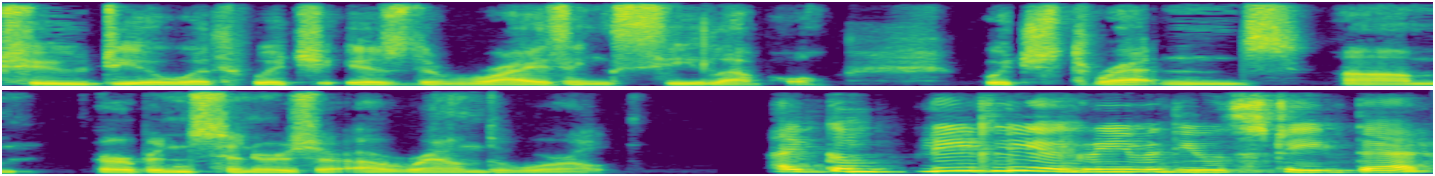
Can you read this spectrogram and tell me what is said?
to deal with, which is the rising sea level, which threatens um, urban centers around the world. I completely agree with you, Steve, there.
